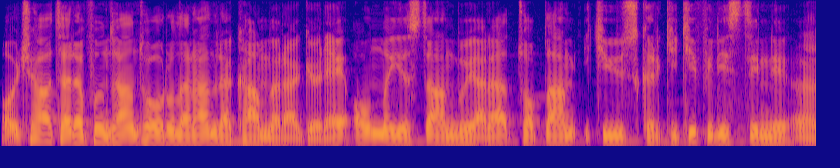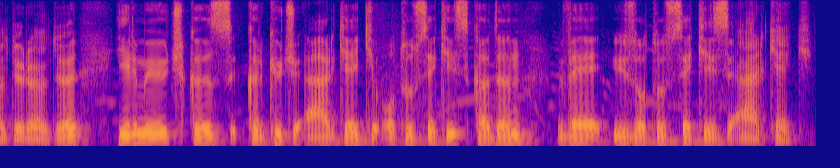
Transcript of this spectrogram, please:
OÇA tarafından doğrulanan rakamlara göre 10 Mayıs'tan bu yana toplam 242 Filistinli öldürüldü, 23 kız, 43 erkek, 38 kadın ve 138 erkek.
